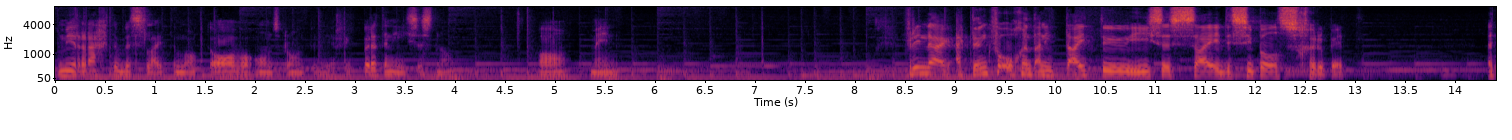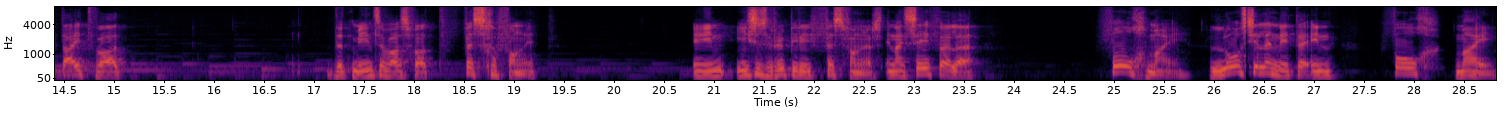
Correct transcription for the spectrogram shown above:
om die regte besluit te maak daar waar ons rond beweeg. Ek bid dit in Jesus naam. Amen. Vriende, ek, ek dink ver oggend aan die tyd toe Jesus sy disippels geroep het. 'n Tyd wat dit mense was wat vis gevang het. En Jesus roep hierdie visvangers en hy sê vir hulle: "Volg my." Los julle nette en volg my.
